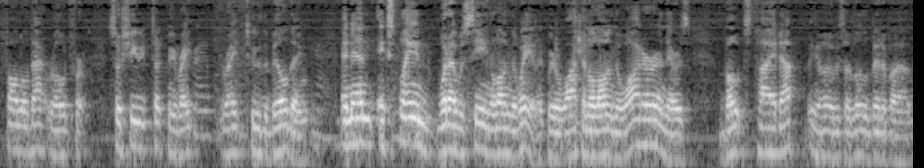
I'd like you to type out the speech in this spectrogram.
follow that road for. So she took me right, Right. right to the building, and then explained what I was seeing along the way. Like we were walking along the water, and there was boats tied up. You know, it was a little bit of a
